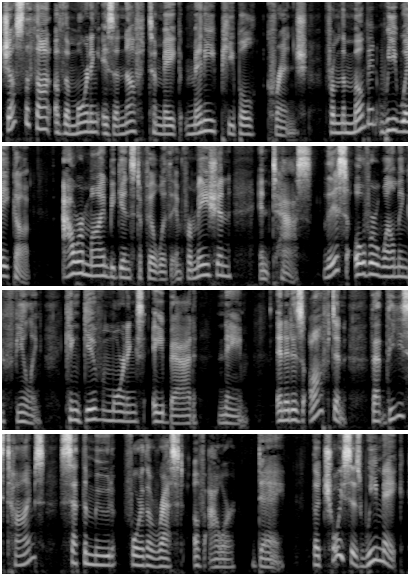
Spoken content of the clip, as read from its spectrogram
Just the thought of the morning is enough to make many people cringe. From the moment we wake up, our mind begins to fill with information and tasks. This overwhelming feeling can give mornings a bad name. And it is often that these times set the mood for the rest of our day. The choices we make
